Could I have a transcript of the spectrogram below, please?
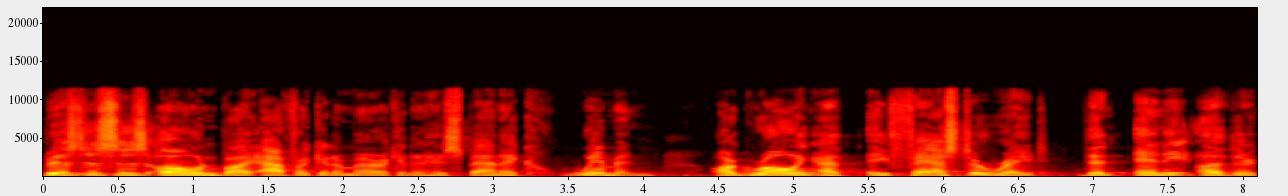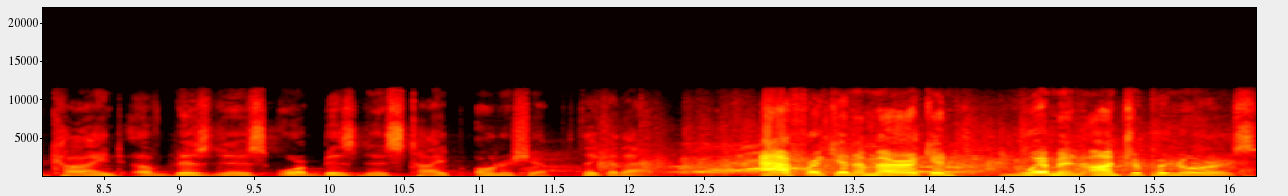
Businesses owned by African American and Hispanic women are growing at a faster rate than any other kind of business or business type ownership. Think of that. African American women, entrepreneurs.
